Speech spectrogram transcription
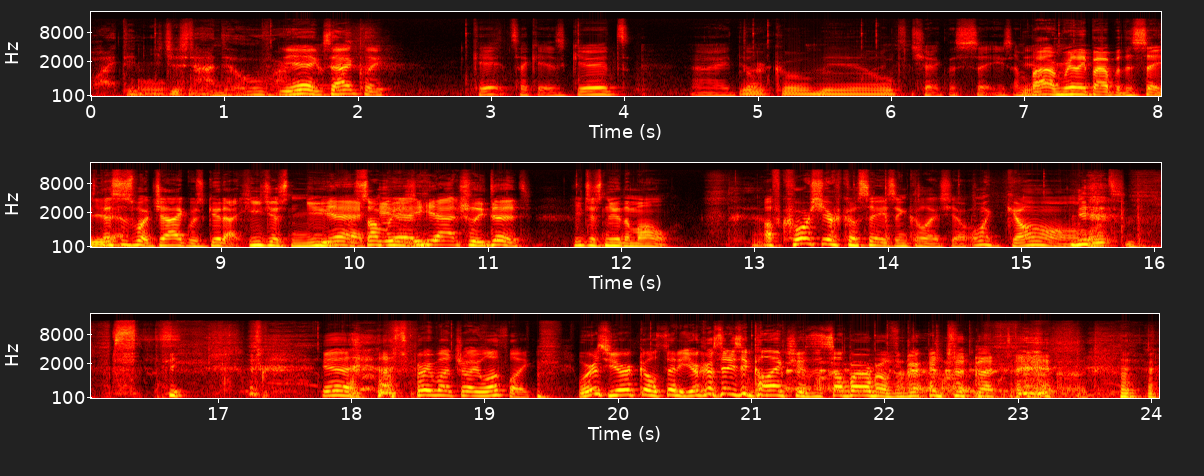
Why didn't you just hand it over? Yeah, exactly. Okay, ticket is good. I don't Yurko mail. check the cities. I'm Yeah. bad. I'm really bad with the cities. This is what Jag was good at. He just knew. Yeah, for some he, uh, reason, he actually did. he just knew them all. Of course, Yurko City's in Kolechia. Oh my god. Yeah, that's pretty much what he was like. Where's Yurko City? Yurko City's in Kolechia. It's a suburb of Grand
